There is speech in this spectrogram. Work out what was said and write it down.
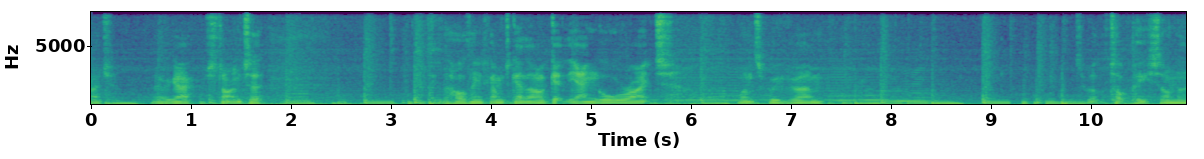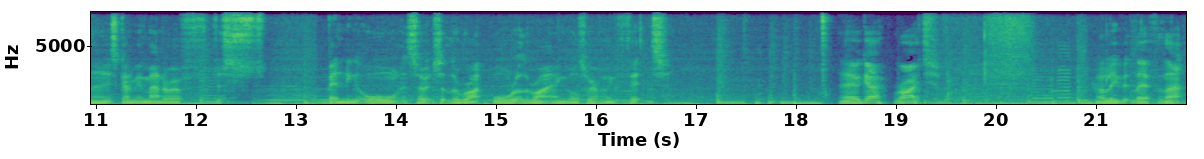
Right, there we go. Starting to the whole thing's come together. I'll get the angle right once we've um, we've got the top piece on, and then it's going to be a matter of just bending it all so it's at the right, all at the right angle, so everything fits. There we go. Right, I'll leave it there for that.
